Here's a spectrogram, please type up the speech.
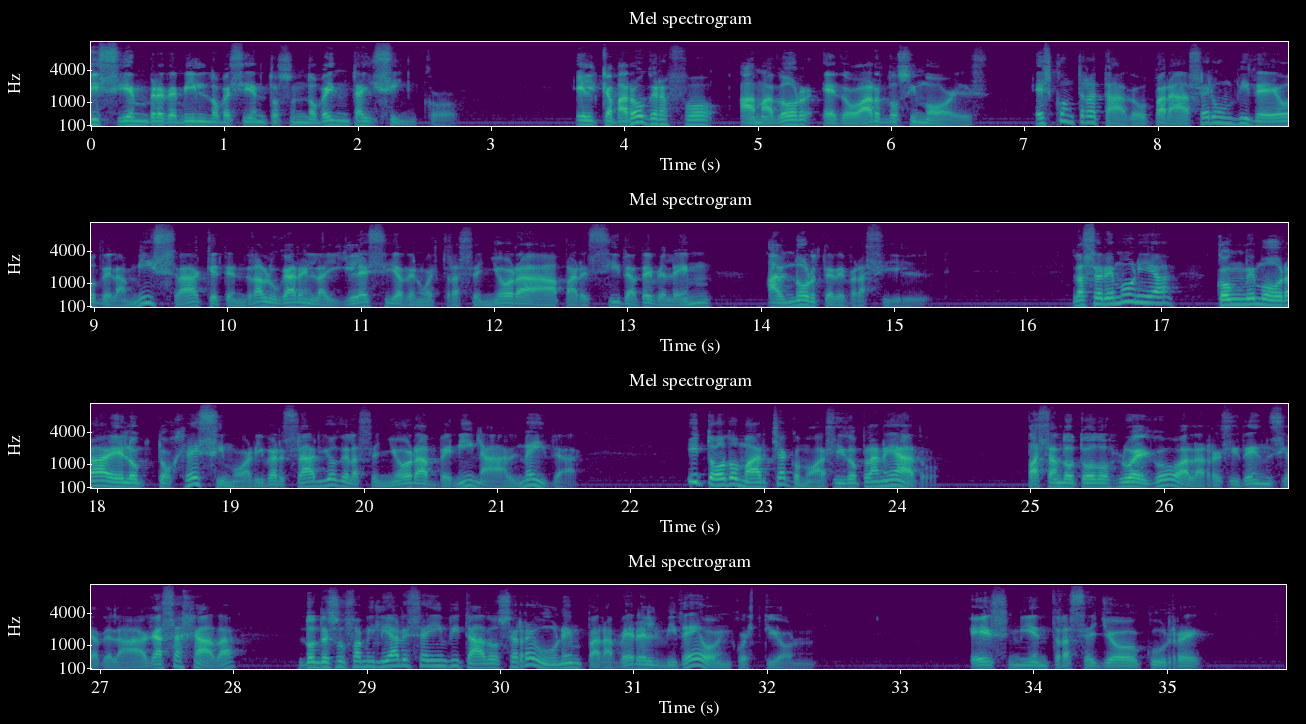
Diciembre de 1995. El camarógrafo Amador Eduardo Simoes es contratado para hacer un video de la misa que tendrá lugar en la iglesia de Nuestra Señora Aparecida de Belém, al norte de Brasil. La ceremonia conmemora el octogésimo aniversario de la señora Benina Almeida, y todo marcha como ha sido planeado, pasando todos luego a la residencia de la agasajada, donde sus familiares e invitados se reúnen para ver el video en cuestión. Es mientras ello ocurre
